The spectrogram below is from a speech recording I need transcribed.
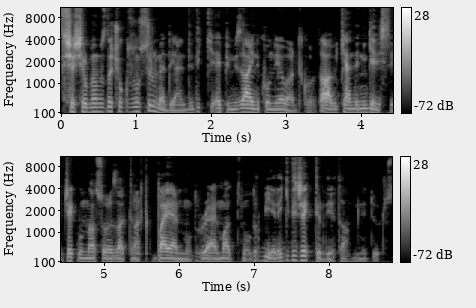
şaşırmamız da çok uzun sürmedi yani. Dedik ki hepimiz aynı konuya vardık orada. Abi kendini geliştirecek. Bundan sonra zaten artık Bayern mi olur, Real Madrid mi olur bir yere gidecektir diye tahmin ediyoruz.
